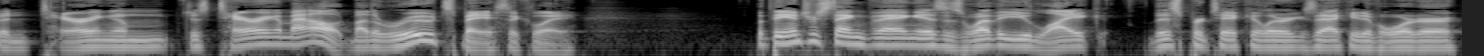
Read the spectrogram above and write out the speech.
been tearing them, just tearing them out by the roots, basically. But the interesting thing is, is whether you like this particular executive order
